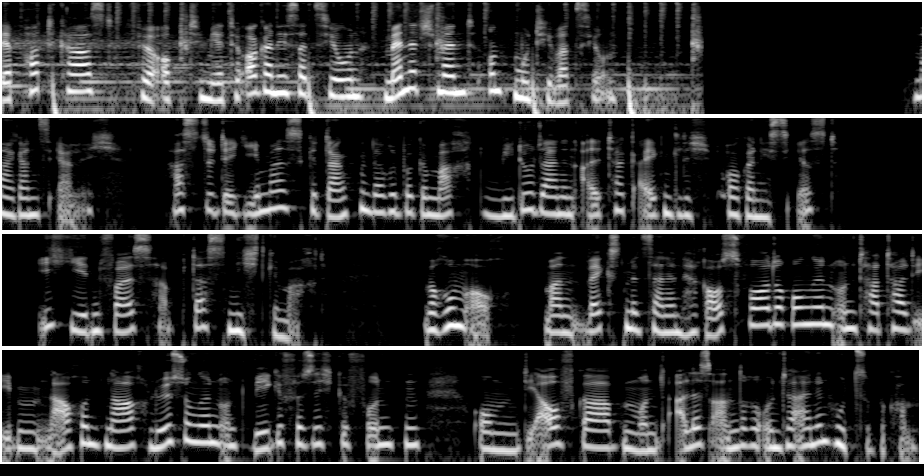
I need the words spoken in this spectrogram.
der Podcast für optimierte Organisation, Management und Motivation. Mal ganz ehrlich, hast du dir jemals Gedanken darüber gemacht, wie du deinen Alltag eigentlich organisierst? Ich jedenfalls habe das nicht gemacht. Warum auch? Man wächst mit seinen Herausforderungen und hat halt eben nach und nach Lösungen und Wege für sich gefunden, um die Aufgaben und alles andere unter einen Hut zu bekommen.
